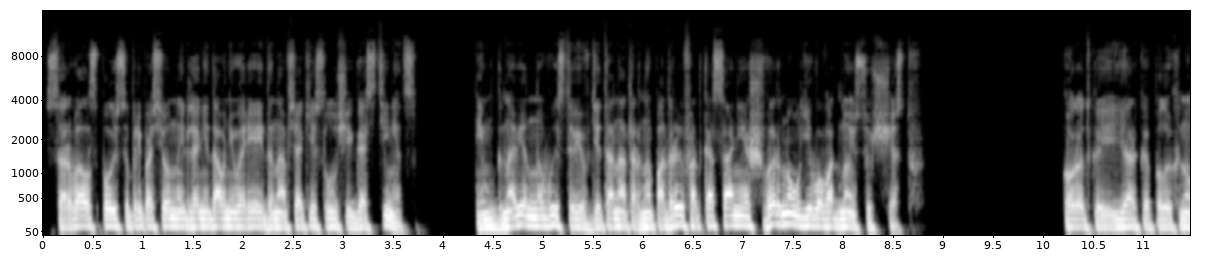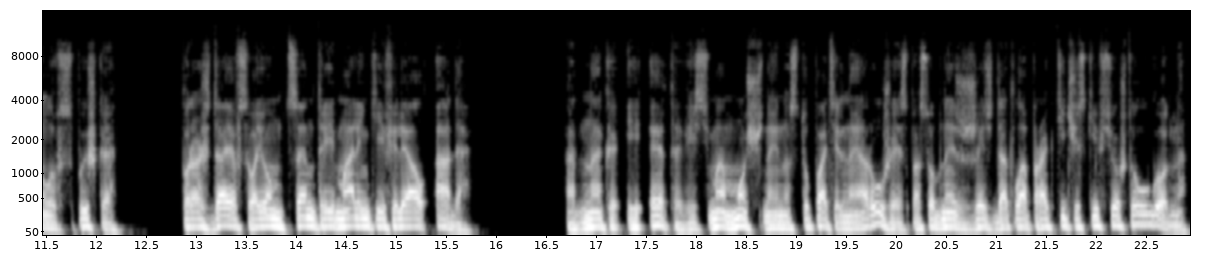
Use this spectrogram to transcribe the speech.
сорвал с пояса припасенный для недавнего рейда на всякий случай гостинец и, мгновенно выставив детонатор на подрыв от касания, швырнул его в одно из существ. Коротко и ярко полыхнула вспышка, порождая в своем центре маленький филиал ада. Однако и это весьма мощное наступательное оружие, способное сжечь дотла практически все, что угодно,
